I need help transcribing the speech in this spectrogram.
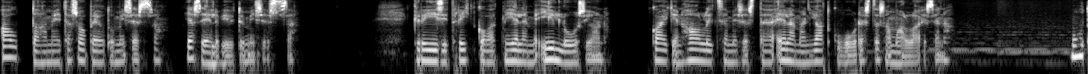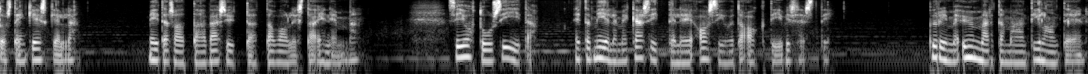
auttaa meitä sopeutumisessa ja selviytymisessä. Kriisit rikkovat mielemme illuusion kaiken hallitsemisesta ja elämän jatkuvuudesta samanlaisena. Muutosten keskellä meitä saattaa väsyttää tavallista enemmän. Se johtuu siitä, että mielemme käsittelee asioita aktiivisesti. Pyrimme ymmärtämään tilanteen,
